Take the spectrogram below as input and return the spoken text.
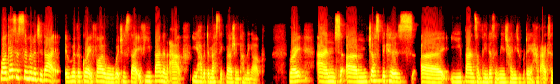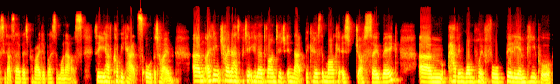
Well, I guess it's similar to that with a Great Firewall, which is that if you ban an app, you have a domestic version coming up, right? And um, just because uh, you ban something doesn't mean Chinese people don't have access to that service provided by someone else. So you have copycats all the time. Um, I think China has particular advantage in that because the market is just so big. Um, having 1.4 billion people,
